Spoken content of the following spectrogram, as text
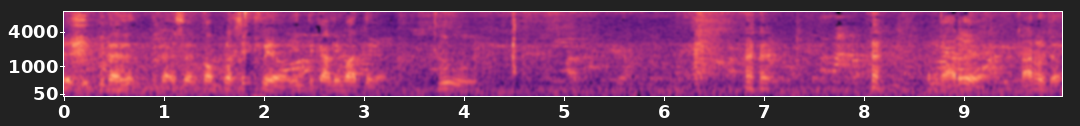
tidak tidak sekompleks itu ya inti kalimatnya ya. Heeh. kan karo ya? Karo cok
